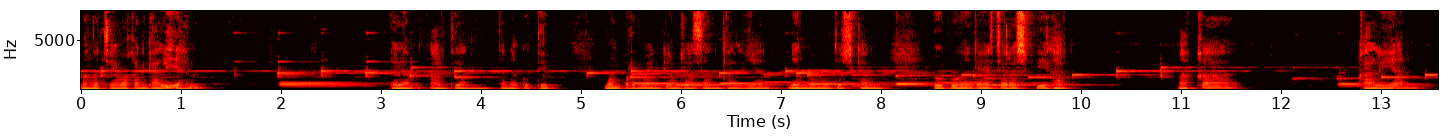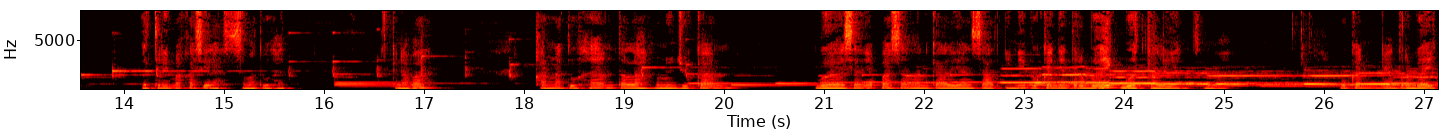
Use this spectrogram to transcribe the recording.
mengecewakan kalian dalam artian tanda kutip mempermainkan perasaan kalian dan memutuskan hubungan kalian secara sepihak maka kalian berterima kasihlah sama Tuhan. Kenapa? karena Tuhan telah menunjukkan bahwasanya pasangan kalian saat ini bukan yang terbaik buat kalian semua. Bukan yang terbaik.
